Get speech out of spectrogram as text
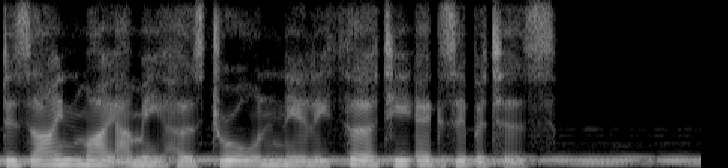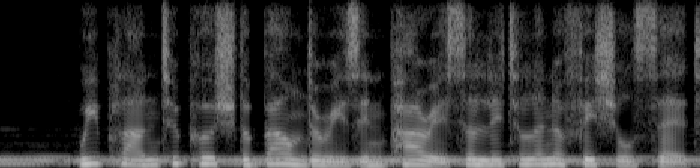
Design Miami has drawn nearly 30 exhibitors. We plan to push the boundaries in Paris a little, an official said.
